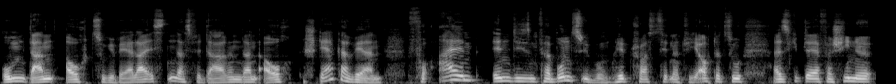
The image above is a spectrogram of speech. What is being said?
um dann auch zu gewährleisten, dass wir darin dann auch stärker werden. Vor allem in diesen Verbundsübungen. Hip Trust zählt natürlich auch dazu. Also es gibt ja verschiedene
